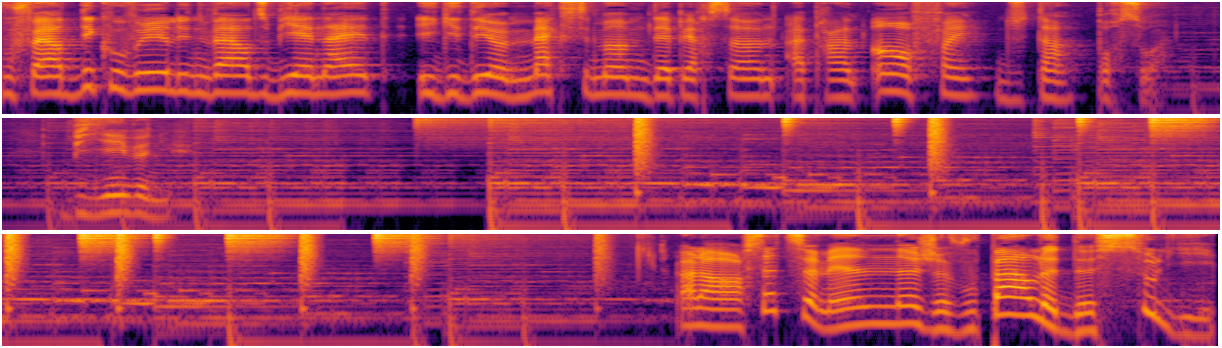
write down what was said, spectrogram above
Vous faire découvrir l'univers du bien-être et guider un maximum de personnes à prendre enfin du temps pour soi. Bienvenue. Alors, cette semaine, je vous parle de souliers.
